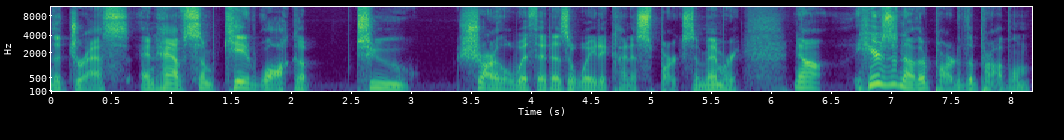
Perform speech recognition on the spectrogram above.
the dress, and have some kid walk up to Charlotte with it as a way to kind of spark some memory. Now, here's another part of the problem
